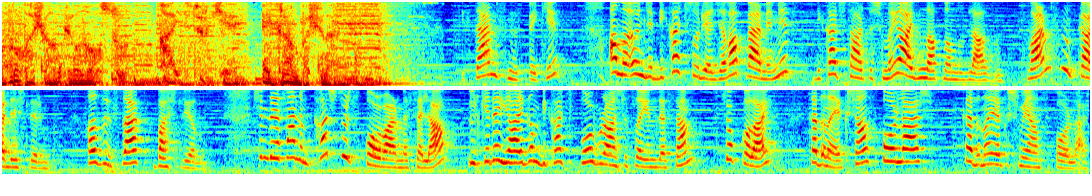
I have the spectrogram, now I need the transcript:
Avrupa şampiyonu olsun. Haydi Türkiye, ekran başına. İster misiniz peki? Ama önce birkaç soruya cevap vermemiz, birkaç tartışmayı aydınlatmamız lazım. Var mısınız kardeşlerim? Hazırsak başlayalım. Şimdi efendim kaç tür spor var mesela? Ülkede yaygın birkaç spor branşı sayın desem. Çok kolay. Kadına yakışan sporlar, kadına yakışmayan sporlar.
